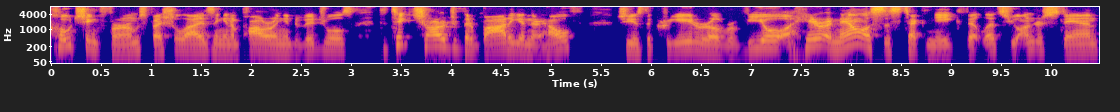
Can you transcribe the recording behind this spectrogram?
coaching firm specializing in empowering individuals to take charge of their body and their health. She is the creator of Reveal, a hair analysis technique that lets you understand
